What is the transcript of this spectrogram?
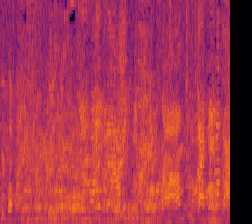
เป็นผ้าไหมผ้าไหมสามจานไม่นะคะ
